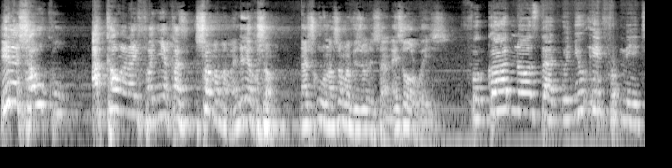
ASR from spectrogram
Ile shauku akawa anaifanyia kazi. Soma mama endelea kusoma. Nashukuru unasoma vizuri sana as always. For God knows that when you eat from it,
